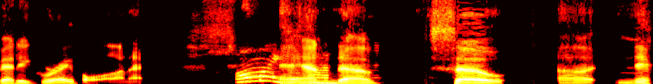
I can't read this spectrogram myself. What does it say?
Betty Grable on it. Oh my and, God. uh, so uh, Nick,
